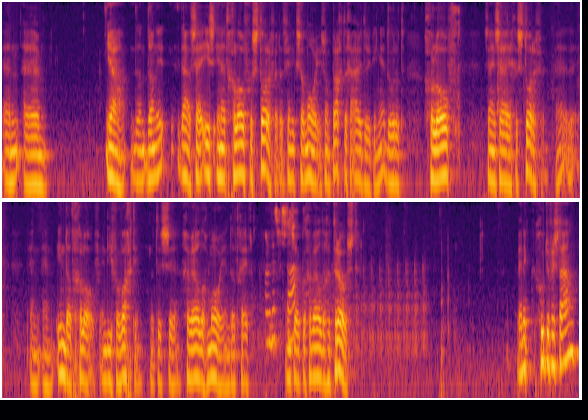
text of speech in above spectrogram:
en uh, ja, dan, dan, ja, zij is in het geloof gestorven. Dat vind ik zo mooi, zo'n prachtige uitdrukking. Hè? Door het geloof zijn zij gestorven. Hè? En, en in dat geloof, in die verwachting. Dat is uh, geweldig mooi en dat geeft ons ook een geweldige troost. Ben ik goed te verstaan?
